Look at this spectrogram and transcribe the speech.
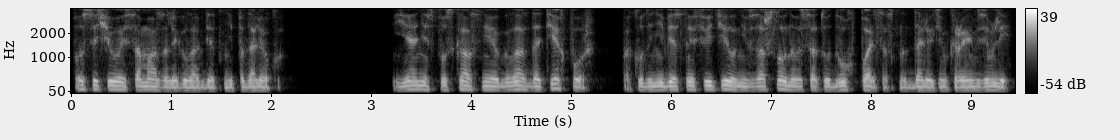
после чего и сама залегла где-то неподалеку. Я не спускал с нее глаз до тех пор, покуда небесное светило не взошло на высоту двух пальцев над далеким краем земли,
